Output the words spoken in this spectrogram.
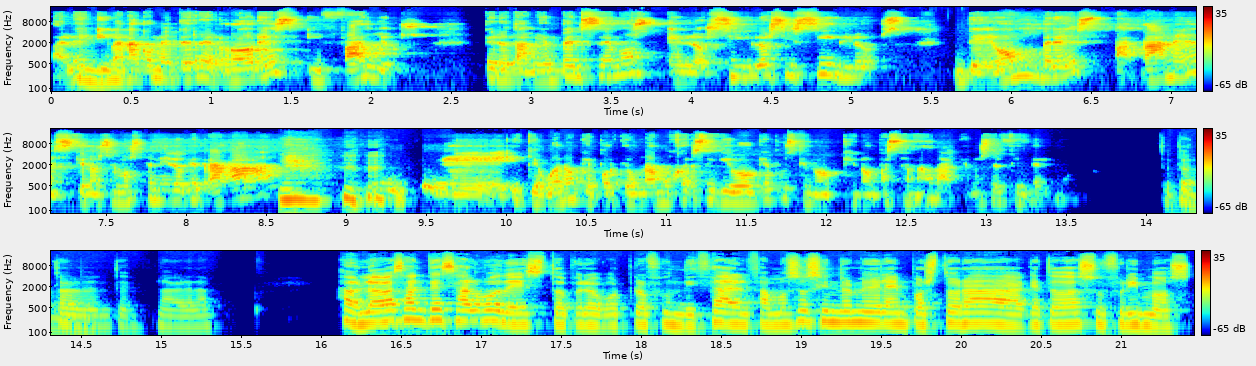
¿vale? Y van a cometer errores y fallos, pero también pensemos en los siglos y siglos de hombres patanes que nos hemos tenido que tragar y, que, bueno, que porque una mujer se equivoque, pues que no, que no pasa nada, que no es el fin del mundo. Totalmente, la verdad. Hablabas antes algo de esto, pero por profundizar, el famoso síndrome de la impostora que todos sufrimos,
